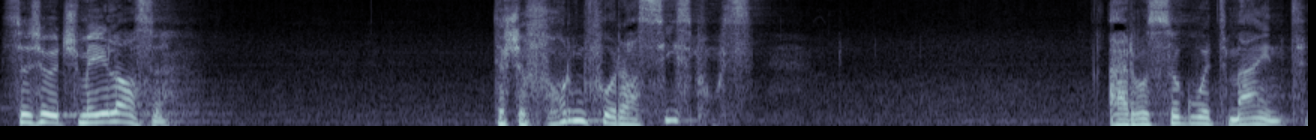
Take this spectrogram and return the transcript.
sonst würdest du mir lassen. Das ist eine Form von Rassismus. Er, es so gut meint,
